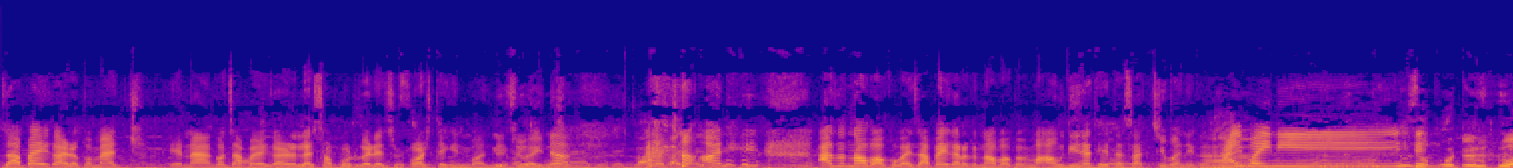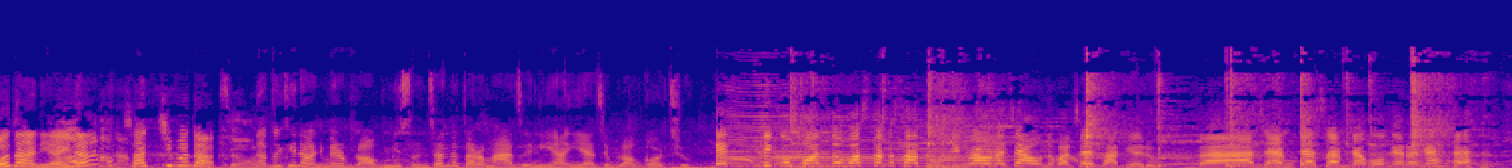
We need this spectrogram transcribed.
झापा एघारको म्याच हेर्न आएको झापा एघारलाई सपोर्ट गरेको छु। फर्स्टदेखि भन्दैछु होइन? अनि आज नभएको भए झापा एघारको नभएको भए म आउँदिनँ थिएँ त साँच्ची भनेको। हाई बहिनी। हो त नि होइन? साँच्ची पो त। न त किनभने मेरो भ्लग मिस हुन्छ नि त तर म आज नि यहाँ चाहिँ भ्लग गर्छु। यतिको बन्दोबस्तको साथ हुटिङ लाउन चाहिँ आउनुपर्छ है साथीहरू। बा झ्याम्ट्या स्याम्ट्या बोकेर क्या।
